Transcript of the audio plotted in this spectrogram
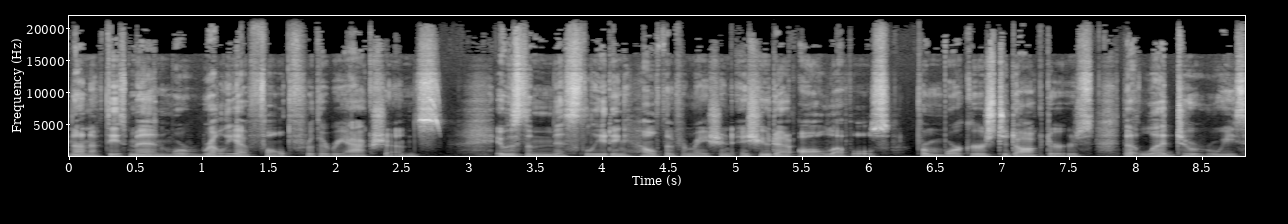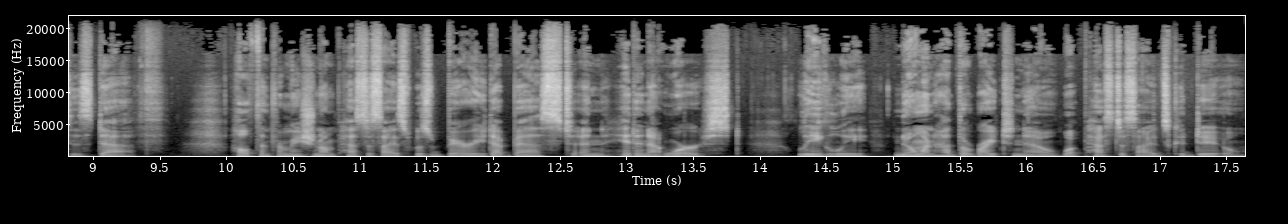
None of these men were really at fault for their reactions. It was the misleading health information issued at all levels, from workers to doctors, that led to Ruiz's death. Health information on pesticides was buried at best and hidden at worst. Legally, no one had the right to know what pesticides could do.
